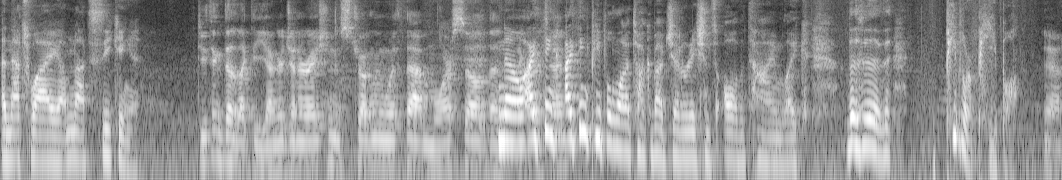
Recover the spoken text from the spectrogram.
And that's why I'm not seeking it. Do you think that like the younger generation is struggling with that more so than? No, I think gen- I think people want to talk about generations all the time. Like, the, the, the people are people. Yeah.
